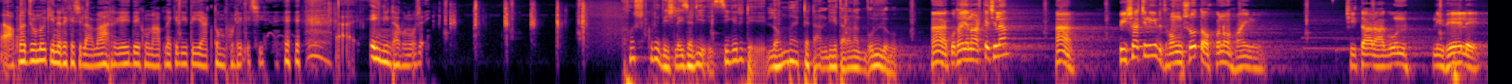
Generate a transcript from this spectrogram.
আপনার জন্যই কিনে রেখেছিলাম আর এই দেখুন আপনাকে দিতেই একদম ভুলে গেছি। এই নিন ঠাকুর মশাই। খস করে দেশলাই জ্বালিয়ে সিগারেটে লম্বা একটা টান দিয়ে তারানাথ বলল হ্যাঁ কোথায় যেন আটকেছিলাম হ্যাঁ পিসাচিনীর ধ্বংস তখনও হয়নি। চিতার আগুন নিভে এলে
